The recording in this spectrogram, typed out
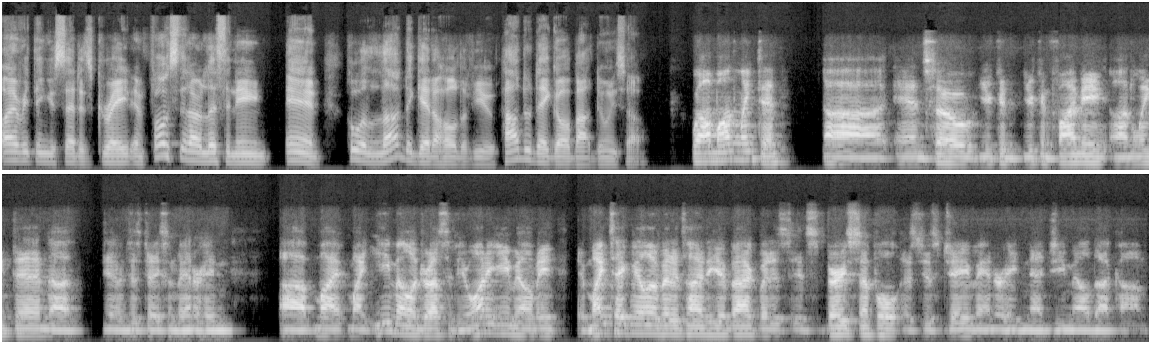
everything you said is great. And folks that are listening in who would love to get a hold of you, how do they go about doing so? Well, I'm on LinkedIn. Uh, and so you could you can find me on LinkedIn, uh, you know, just Jason Vanderhaden. Uh, my my email address, if you want to email me, it might take me a little bit of time to get back, but it's it's very simple. It's just jvanderhaden at gmail.com.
